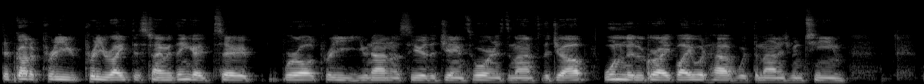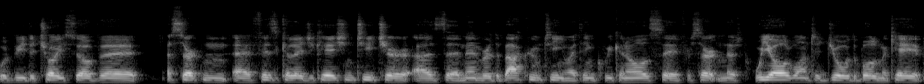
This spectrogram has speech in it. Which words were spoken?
they've got it pretty pretty right this time. I think I'd say we're all pretty unanimous here that James Horan is the man for the job. One little gripe I would have with the management team would be the choice of uh, a certain uh, physical education teacher as a member of the backroom team. I think we can all say for certain that we all wanted Joe the Bull McCabe.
